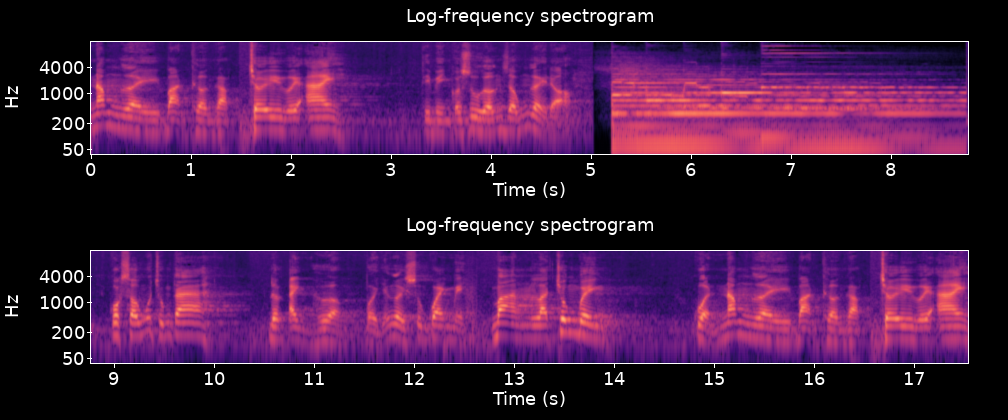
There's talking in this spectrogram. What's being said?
năm người bạn thường gặp. Chơi với ai thì mình có xu hướng giống người đó. Cuộc sống của chúng ta được ảnh hưởng bởi những người xung quanh mình. Bạn là trung bình của năm người bạn thường gặp. Chơi với ai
